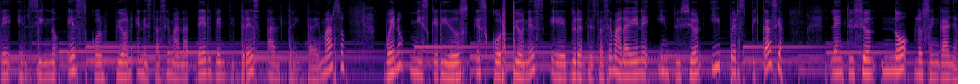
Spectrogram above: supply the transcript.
del signo escorpión en esta semana del 23 al 30 marzo. Bueno, mis queridos escorpiones, eh, durante esta semana viene intuición y perspicacia. La intuición no los engaña,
